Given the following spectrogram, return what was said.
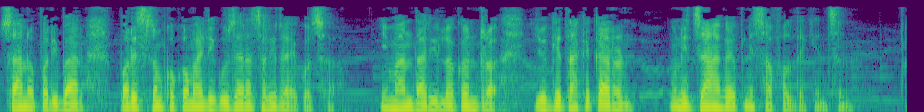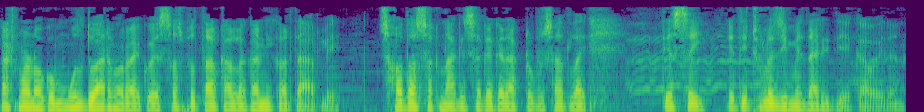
सानो परिवार परिश्रमको कमाइले गुजारा चलिरहेको छ। इमान्दारी लगन र योग्यताकै कारण उनी जहाँ गए पनि सफल देखिन्छन्। काठमाडौँको मूलद्वारमा रहेको यस अस्पतालका लगानीकर्ताहरूले छ दशक नागिसकेका डाक्टर प्रसादलाई त्यसै यति ठुलो जिम्मेदारी दिएका होइनन्।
